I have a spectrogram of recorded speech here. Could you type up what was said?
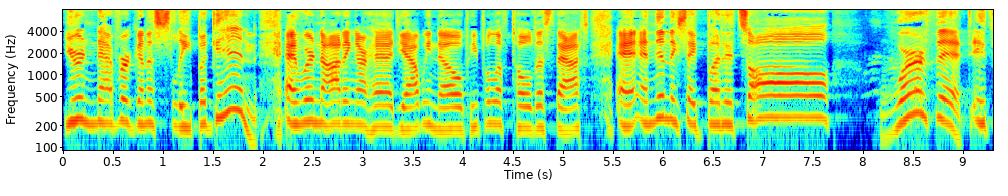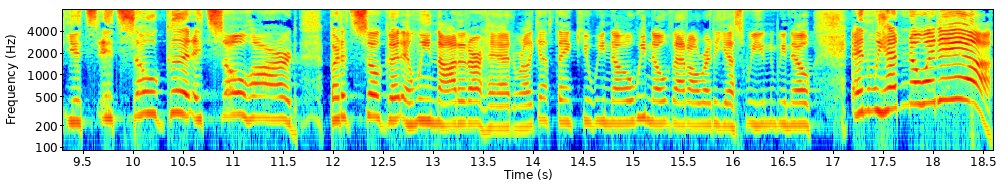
you're never going to sleep again. And we're nodding our head. Yeah, we know. People have told us that. And, and then they say, but it's all worth it. it. It's, it's so good. It's so hard, but it's so good. And we nodded our head and we're like, yeah, thank you. We know. We know that already. Yes, we, we know. And we had no idea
